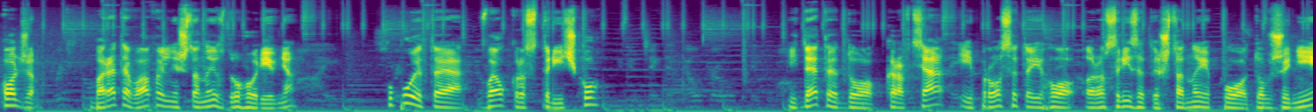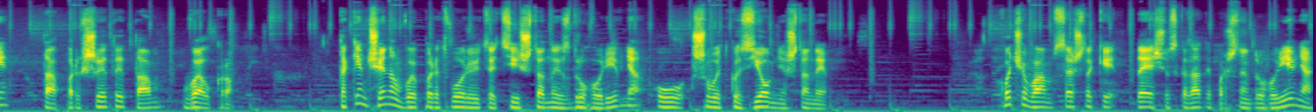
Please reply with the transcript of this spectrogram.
Отже, берете вафельні штани з другого рівня, купуєте велкро стрічку Йдете до кравця і просите його розрізати штани по довжині та пришити там велкро. Таким чином ви перетворюєте ці штани з другого рівня у швидкозйомні штани. Хочу вам все ж таки дещо сказати про штани другого рівня.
